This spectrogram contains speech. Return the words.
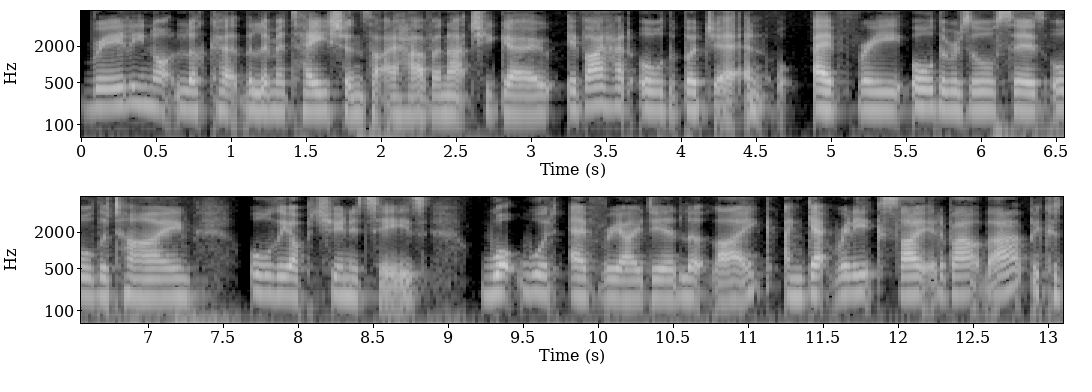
really not look at the limitations that I have and actually go, if I had all the budget and every all the resources, all the time, all the opportunities, what would every idea look like? And get really excited about that because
